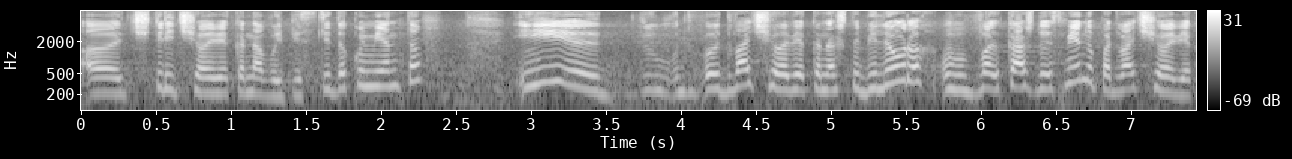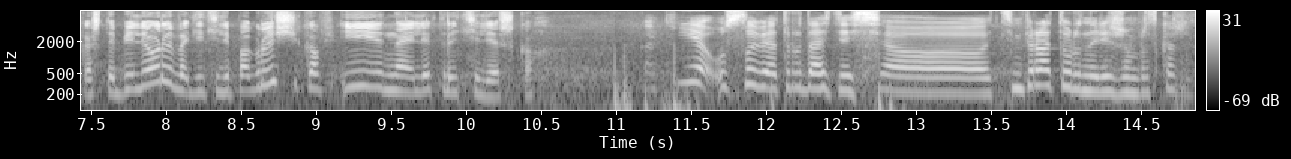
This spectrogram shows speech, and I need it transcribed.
4 человека на выписке документов. И два человека на штабелерах, в каждую смену по два человека, штабелеры, водители погрузчиков и на электротележках. Какие условия труда здесь? Э, температурный режим, расскажите.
